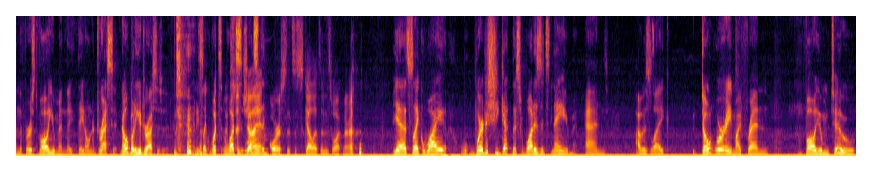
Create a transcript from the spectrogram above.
in the first volume, and they, they don't address it. Nobody addresses it. And he's like, "What's what's it's a what's giant the horse that's a skeleton that's walking around. yeah, it's like why where does she get this? What is its name? And I was like, "Don't worry, my friend. Volume 2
